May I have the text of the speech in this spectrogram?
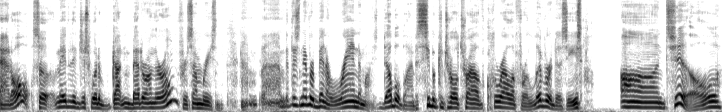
at all, so maybe they just would have gotten better on their own for some reason. Um, but there's never been a randomized, double-blind, placebo-controlled trial of chlorella for liver disease until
